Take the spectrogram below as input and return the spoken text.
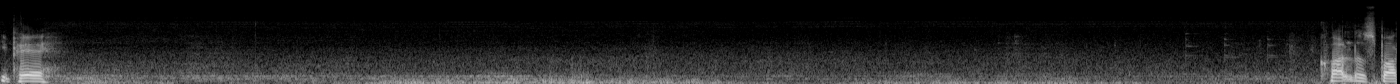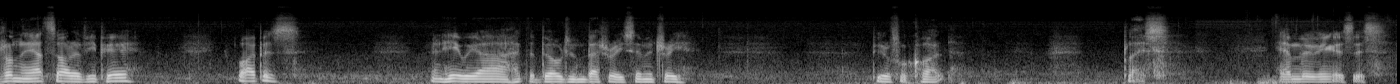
Ypres. Quite a little spot on the outside of Ypres. Wipers. And here we are at the Belgian Battery Cemetery. Beautiful, quiet place. How moving is this?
